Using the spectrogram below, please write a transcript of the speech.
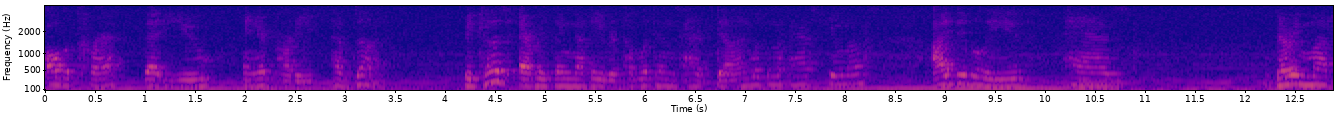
all the crap that you and your party have done. Because everything that the Republicans have done within the past few months, I do believe has very much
